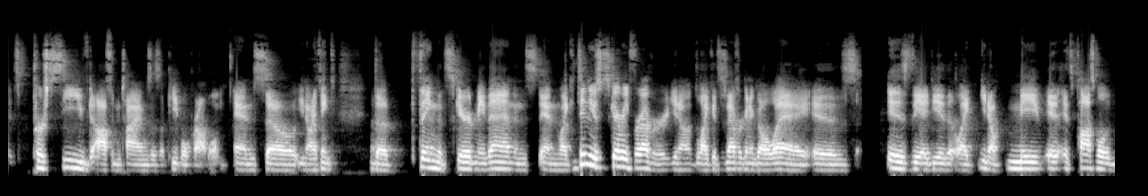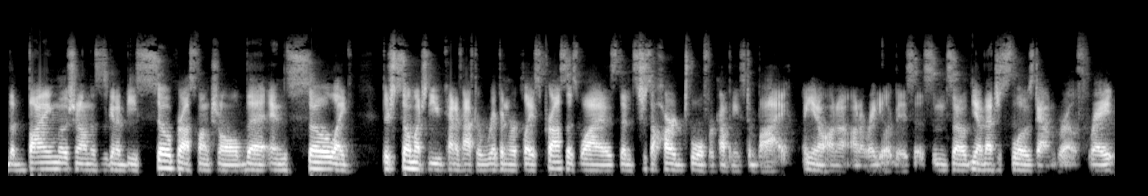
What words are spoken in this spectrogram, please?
it's perceived oftentimes as a people problem. And so you know i think the thing that scared me then and and like continues to scare me forever you know like it's never going to go away is is the idea that like you know maybe it, it's possible that the buying motion on this is going to be so cross functional that and so like there's so much that you kind of have to rip and replace process wise that it's just a hard tool for companies to buy you know on a on a regular basis. And so you know that just slows down growth right?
